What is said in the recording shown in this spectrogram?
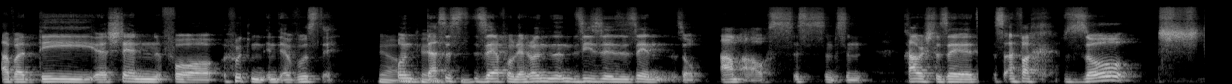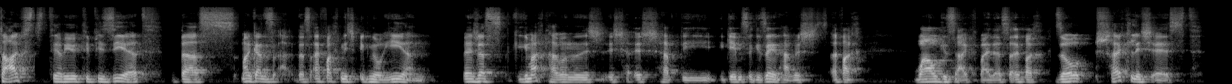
aber die äh, stehen vor Hütten in der Wüste. Ja, okay. Und das ist sehr problematisch. Und sie sehen so arm aus. Es ist ein bisschen traurig zu sehen. Es ist einfach so stark stereotypisiert, dass man kann das einfach nicht ignorieren. Wenn ich das gemacht habe und ich, ich, ich habe die Ergebnisse gesehen, habe ich einfach wow gesagt, weil das einfach so schrecklich ist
